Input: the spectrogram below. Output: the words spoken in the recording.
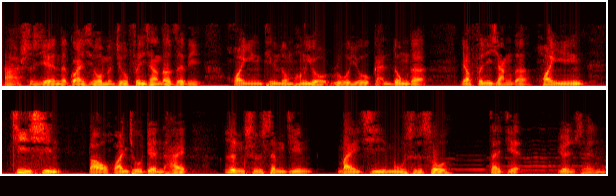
啊！时间的关系，我们就分享到这里。欢迎听众朋友，如果有感动的要分享的，欢迎寄信到环球电台认识圣经麦基牧师说。再见，愿神。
